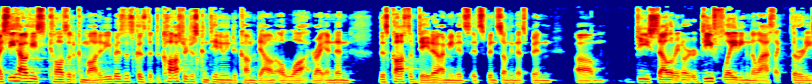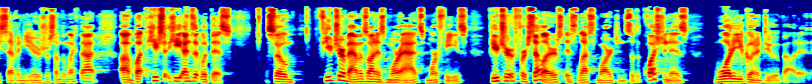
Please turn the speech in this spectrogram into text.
I see how he calls it a commodity business because the, the, costs are just continuing to come down a lot, right? And then this cost of data, I mean, it's it's been something that's been um, decelerating or deflating in the last like 37 years or something like that. Um, but he, he ends it with this. So, future of Amazon is more ads, more fees. Future for sellers is less margin. So, the question is, what are you going to do about it?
